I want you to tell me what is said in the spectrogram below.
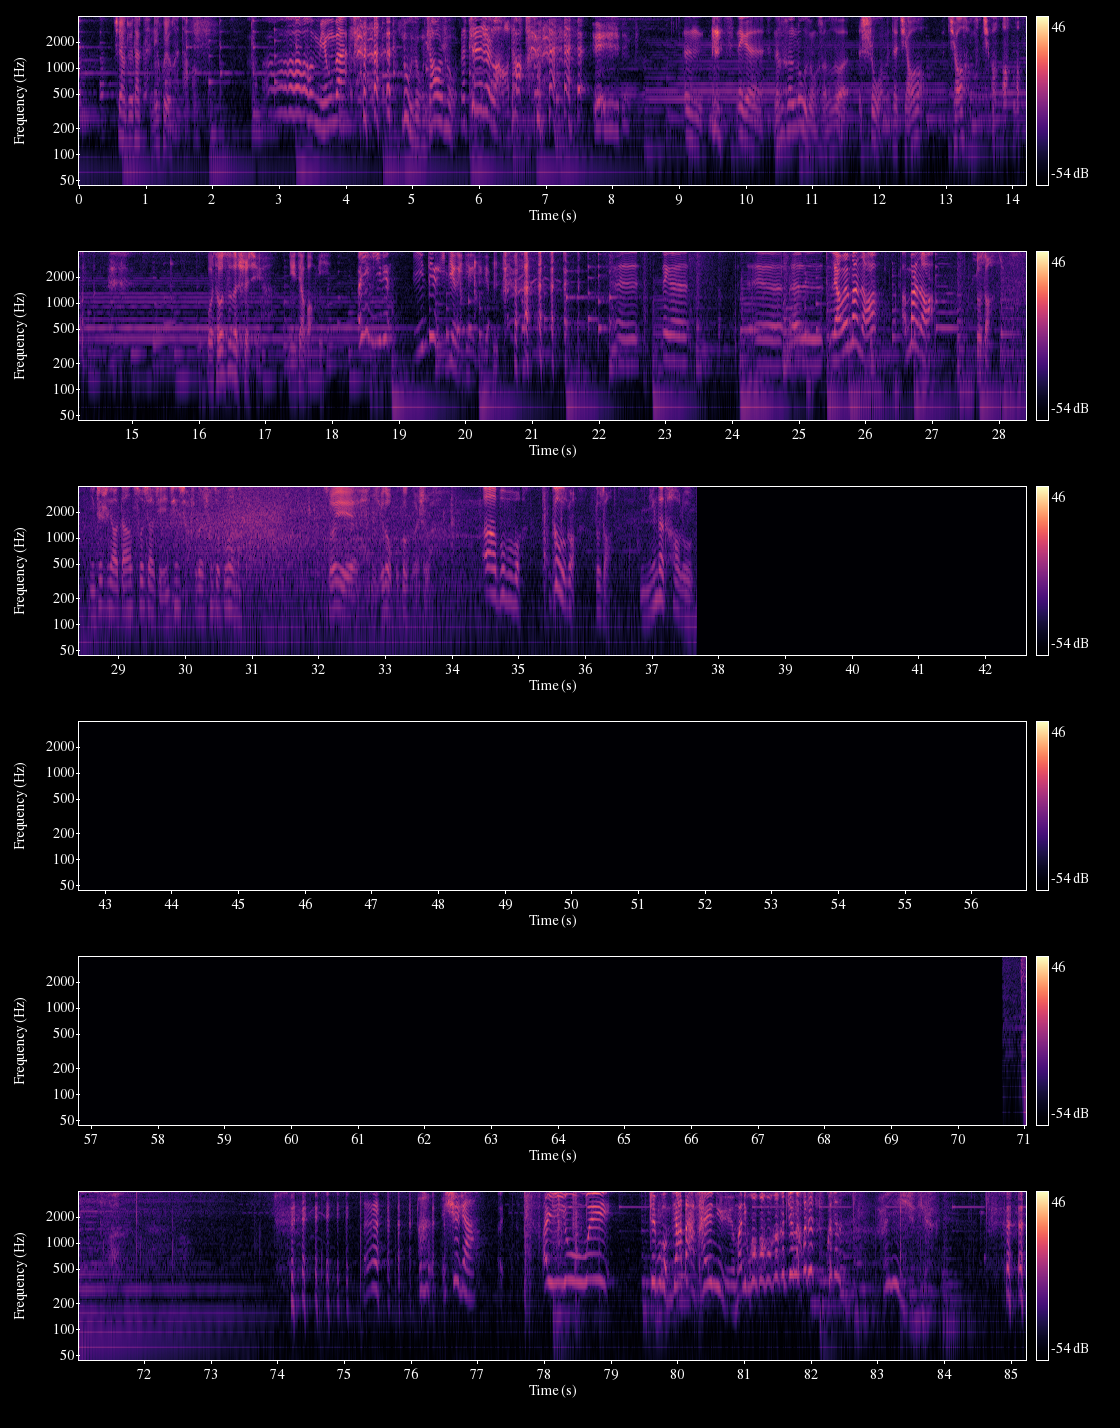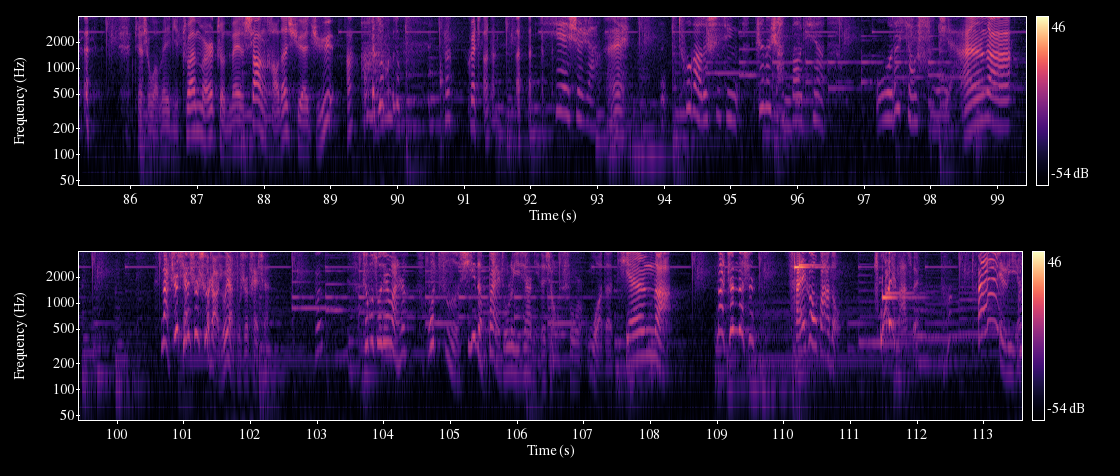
这样对他肯定会有很大帮助。哦，明白。陆总招数那真是老套。嗯，那个能和陆总合作是我们的骄傲，骄傲，骄傲。我投资的事情你一定要保密。哎，一定，一定，一定，一定，一定。呃，那个，呃呃，两位慢走啊，慢走。陆总，你这是要当苏小姐言情小说的创作顾问吗？所以你觉得我不够格是吧？啊，不不不，够够够，陆总，您的套路。社长，哎呦喂，这不是我们家大才女吗？你快快快快快进来，快进来快进来！哎呀，你看，这是我为你专门准备上好的雪菊啊！快坐快坐，啊，快尝尝。谢谢社长。哎，脱稿的事情真的是很抱歉，我的小说……天哪！那之前是社长有眼不识泰山，嗯，这不昨天晚上我仔细的拜读了一下你的小说，我的天哪，那真的是才高八斗，出类拔萃，啊，太厉害！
